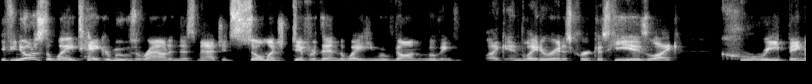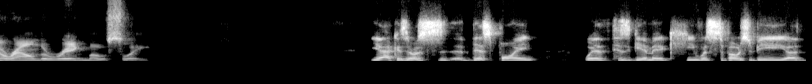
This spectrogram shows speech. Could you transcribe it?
If you notice the way Taker moves around in this match, it's so much different than the way he moved on moving like in later in his career because he is like creeping around the ring mostly. Yeah, because it was at this point with his gimmick, he was supposed to be a,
